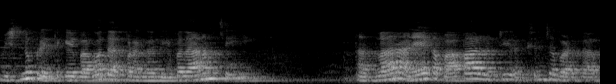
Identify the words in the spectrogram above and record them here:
విష్ణు ప్రీతికే భగవదర్పణంగా దీపదానం చెయ్యి తద్వారా అనేక పాపాల నుంచి రక్షించబడతావు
